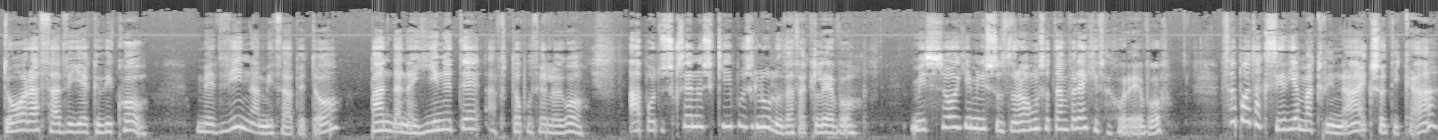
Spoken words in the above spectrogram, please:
Τώρα θα διεκδικώ, με δύναμη θα απαιτώ, πάντα να γίνεται αυτό που θέλω εγώ. Από τους ξένους κήπους λούλουδα θα κλέβω. Μισόγυμνη στους δρόμους όταν βρέχει θα χορεύω. Θα πάω ταξίδια μακρινά, εξωτικά,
